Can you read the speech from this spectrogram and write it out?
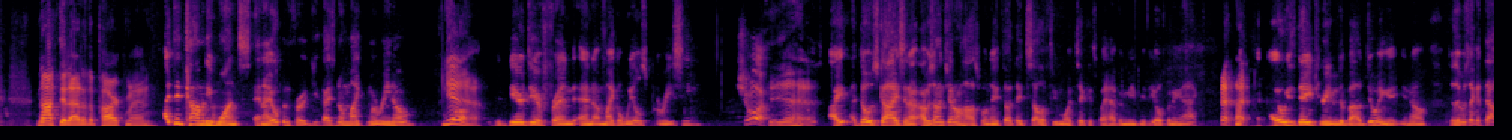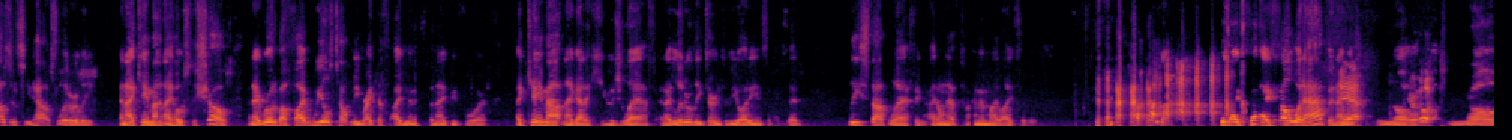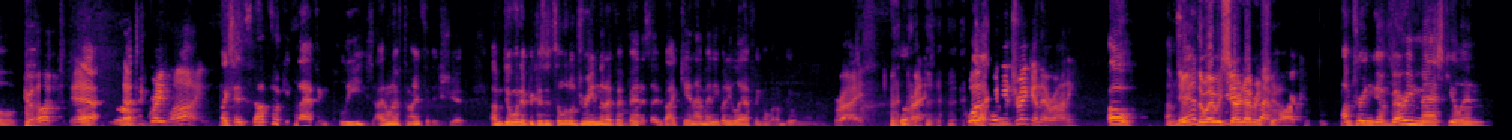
knocked it out of the park, man." I did comedy once, and I opened for. Do you guys know Mike Marino, Yeah, a dear dear friend, and uh, Michael Wheels Parisi? Sure. yeah. I those guys, and I, I was on General Hospital, and they thought they'd sell a few more tickets by having me be the opening act. I, I always daydreamed about doing it, you know. So there was like a thousand seat house, literally, and I came out and I host the show, and I wrote about five. Wheels helped me write the five minutes the night before. I came out and I got a huge laugh, and I literally turned to the audience and I said, "Please stop laughing. I don't have time in my life for this." because I felt I felt what happened. I Yeah. went, no, You're hooked. no. You're hooked. Oh, yeah, Oh, that's a great line. I said, stop fucking laughing, please. I don't have time for this shit. I'm doing it because it's a little dream that I've mm-hmm. fantasized, but I can't have anybody laughing at what I'm doing right Right. now. So- Right. What What are you drinking there, Ronnie? oh, I'm Yeah, drinking, the way we start every that, show. Mark. I'm drinking a very masculine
